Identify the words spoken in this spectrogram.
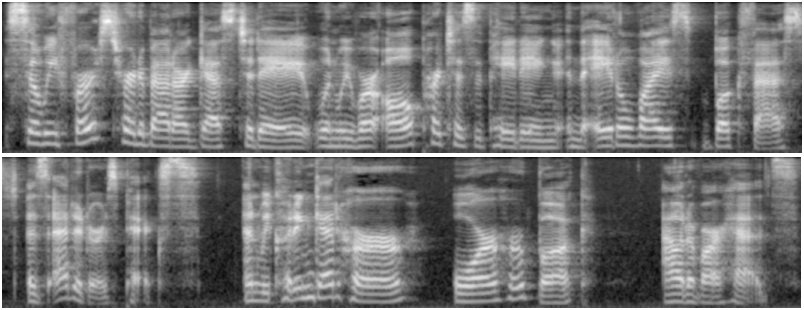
So, we first heard about our guest today when we were all participating in the Edelweiss Book Fest as editors' picks, and we couldn't get her or her book out of our heads.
